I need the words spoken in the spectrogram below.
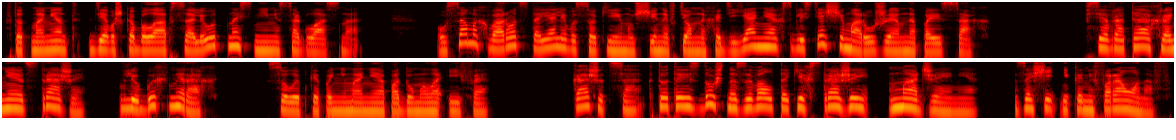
В тот момент девушка была абсолютно с ними согласна. У самых ворот стояли высокие мужчины в темных одеяниях с блестящим оружием на поясах. Все врата охраняют стражи в любых мирах, с улыбкой понимания подумала Ифе. Кажется, кто-то из душ называл таких стражей маджиями, защитниками фараонов.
